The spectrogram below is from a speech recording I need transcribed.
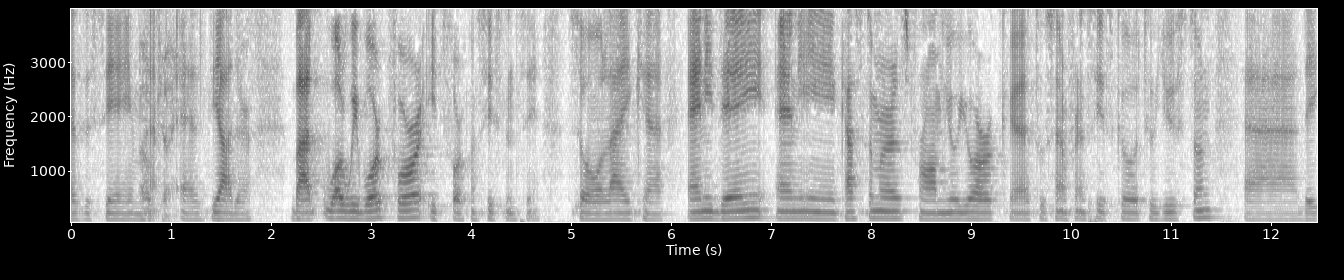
as the same Okay. as the other but what we work for it's for consistency so like uh, any day any customers from new york uh, to san francisco to houston uh, they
